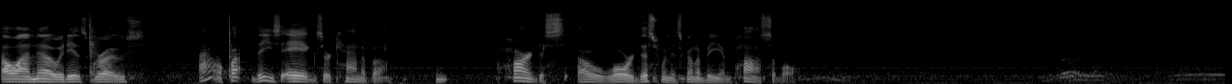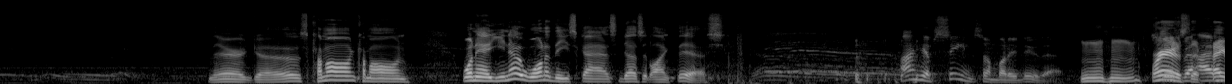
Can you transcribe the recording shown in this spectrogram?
Oh, I know, it is gross. I don't know why, these eggs are kind of a, mm, hard to, oh Lord, this one is gonna be impossible. There it goes. Come on, come on. Well, now, you know one of these guys does it like this. I have seen somebody do that. Mm-hmm. Where's Excuse me, the I'm paper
